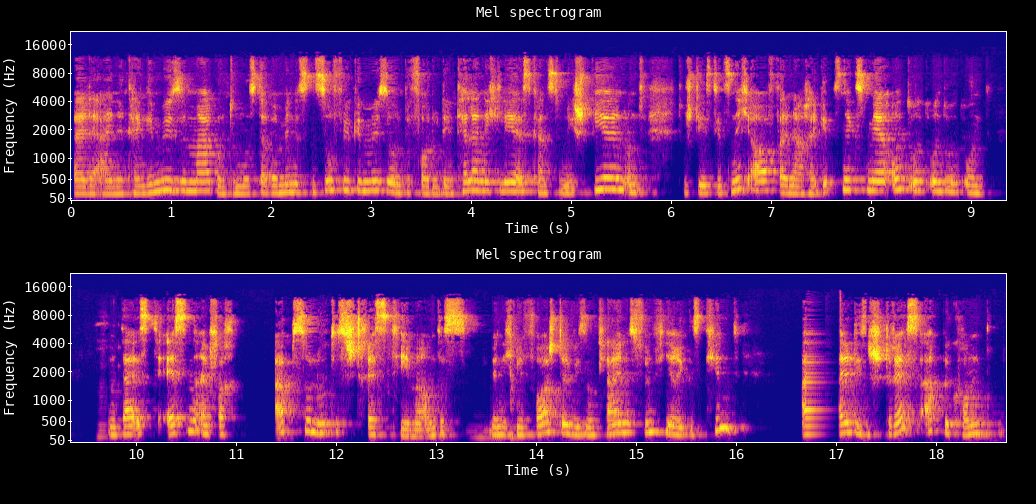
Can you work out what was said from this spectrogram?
weil der eine kein Gemüse mag und du musst aber mindestens so viel Gemüse und bevor du den Teller nicht leer ist, kannst du nicht spielen und du stehst jetzt nicht auf, weil nachher gibt's nichts mehr und, und, und, und, und. Mhm. Und da ist Essen einfach absolutes Stressthema. Und das, mhm. wenn ich mir vorstelle, wie so ein kleines fünfjähriges Kind all diesen Stress abbekommt,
